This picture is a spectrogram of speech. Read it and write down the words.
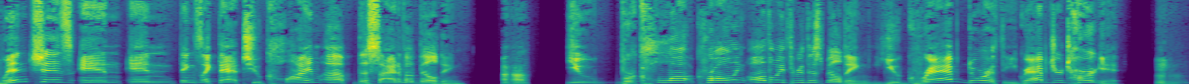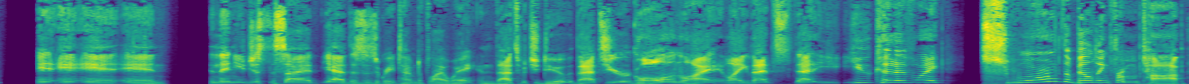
winches and and things like that to climb up the side of a building. Uh-huh. You were claw- crawling all the way through this building. You grabbed Dorothy, grabbed your target, Mhm. And and and, and then you just decide, yeah, this is a great time to fly away, and that's what you do. That's your goal in life. Like that's that you, could have like swarmed the building from top,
